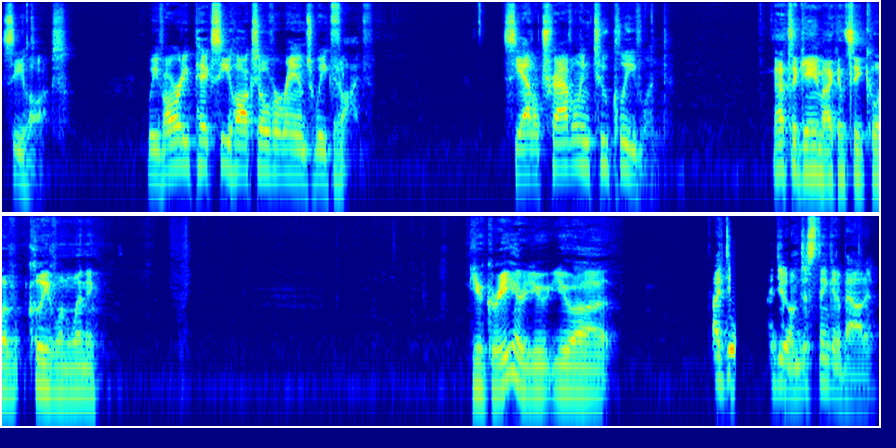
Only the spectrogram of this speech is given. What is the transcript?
Seahawks. We've already picked Seahawks over Rams week Yep. five. Seattle traveling to Cleveland. That's a game I can see Cleveland winning. You agree, or you you uh. I do. I'm just thinking about it.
